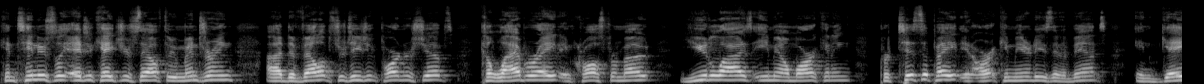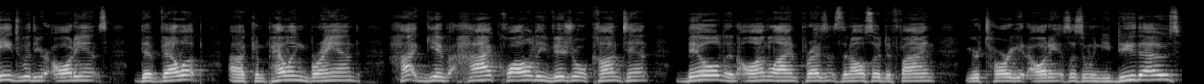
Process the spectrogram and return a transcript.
Continuously educate yourself through mentoring, uh, develop strategic partnerships, collaborate and cross promote, utilize email marketing, participate in art communities and events, engage with your audience, develop a compelling brand, high, give high quality visual content, build an online presence, and also define your target audience. Listen, when you do those,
